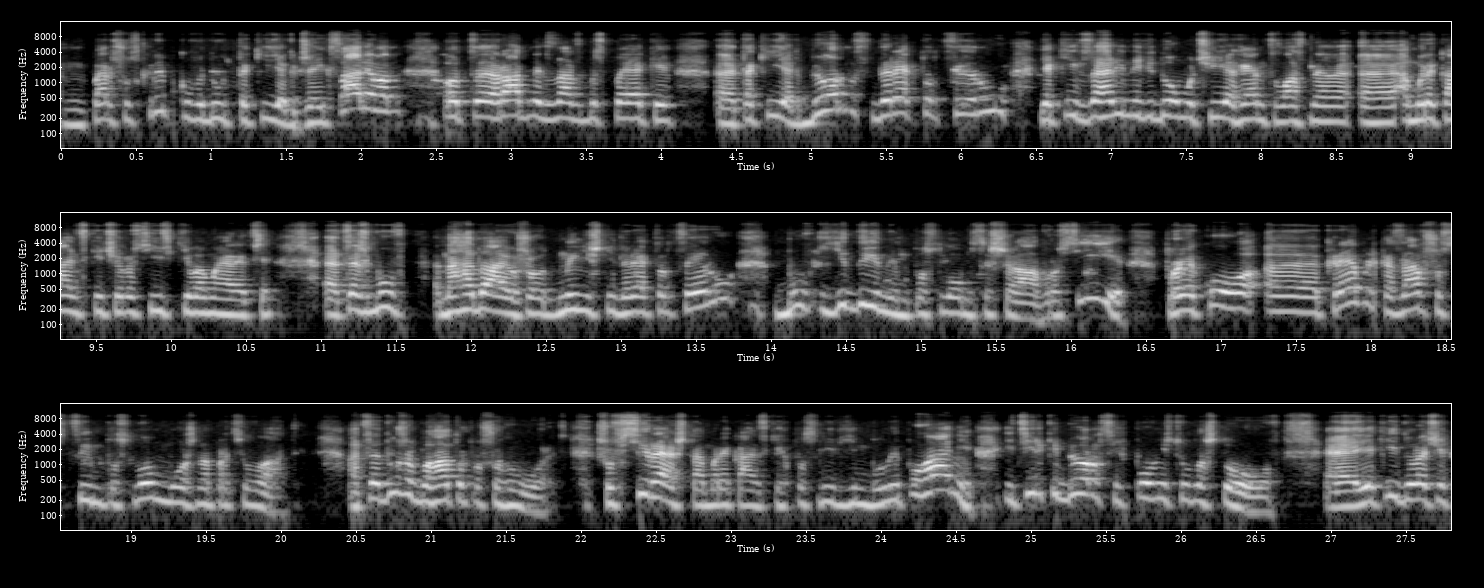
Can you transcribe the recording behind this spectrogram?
е, першу скрипку ведуть такі, як Джейк Саліван, от е, радник з нацбезпеки, е, такі як Бьорнс, директор ЦРУ, який взагалі невідомо, чи є агент власне е, американський чи російський в Америці. Це ж був нагадаю, що нинішній директор ЦРУ був єдиним послом США в Росії, про якого Кремль казав, що з цим послом можна працювати. А це дуже багато про що говорить. Що всі решта американських послів їм були погані, і тільки Бьорнс їх повністю влаштовував. Е, який, до речі,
